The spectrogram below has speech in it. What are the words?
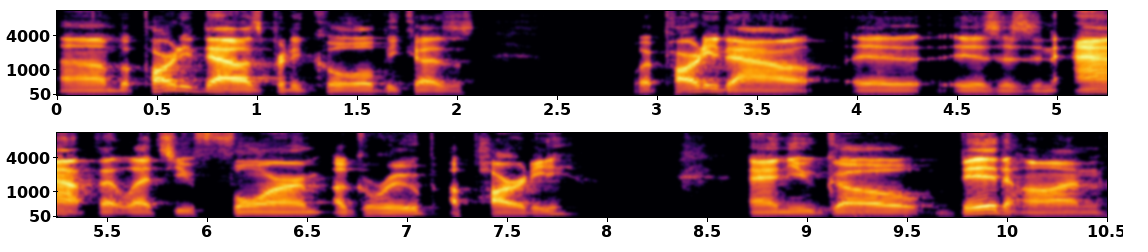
Um, but Party DAO is pretty cool because what Party DAO is, is is an app that lets you form a group, a party, and you go bid on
